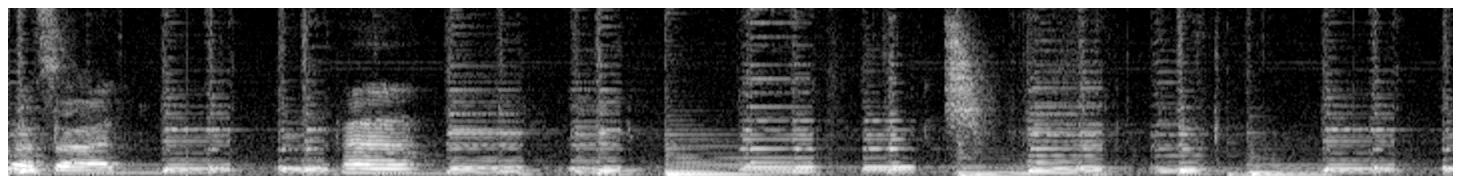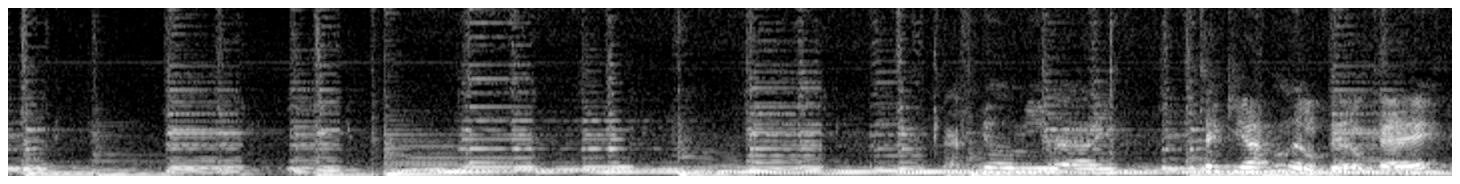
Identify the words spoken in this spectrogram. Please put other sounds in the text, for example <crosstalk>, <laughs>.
go outside? Huh? Feel me, right? I'll take you out in a little bit, okay?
